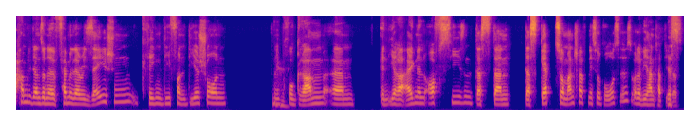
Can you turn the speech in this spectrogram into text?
haben die dann so eine Familiarization? Kriegen die von dir schon ein Programm ähm, in ihrer eigenen Off-Season, dass dann das Gap zur Mannschaft nicht so groß ist? Oder wie handhabt ihr das? das?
